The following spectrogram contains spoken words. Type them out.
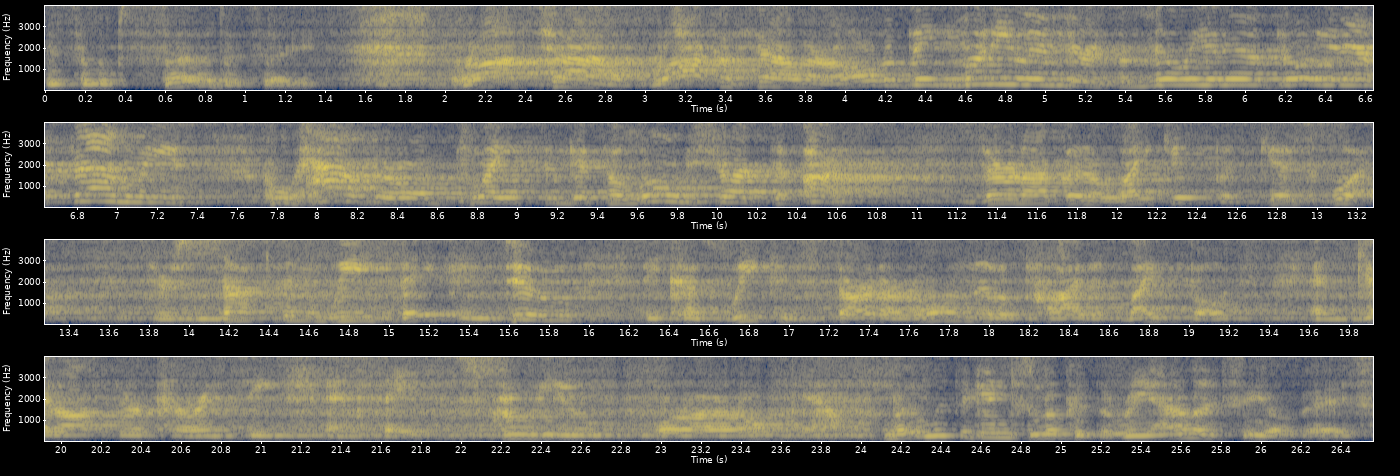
it's an absurdity. Rothschild, Rockefeller, all the big money lenders, the millionaire, billionaire families who have their own plates and get to loan shark to us. They're not going to like it, but guess what? There's nothing we they can do because we can start our own little private lifeboats and get off their currency and say, screw you, we're on our own now. When we begin to look at the reality of it,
